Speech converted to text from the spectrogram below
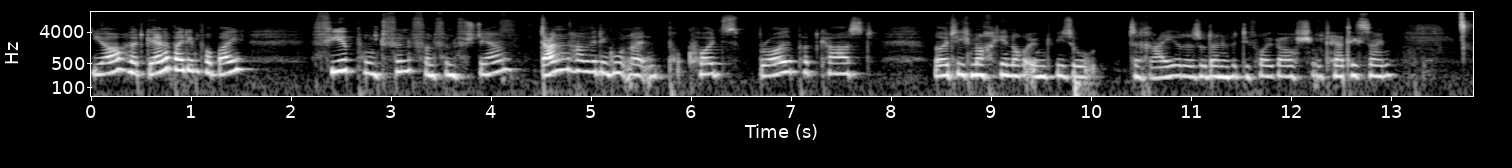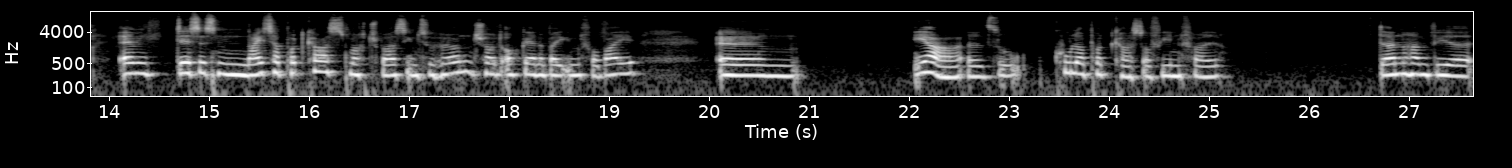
ja, hört gerne bei dem vorbei. 4.5 von 5 Sternen. Dann haben wir den guten alten Colts Brawl Podcast. Leute, ich mache hier noch irgendwie so drei oder so, dann wird die Folge auch schon fertig sein. Ähm, das ist ein nicer Podcast, macht Spaß, ihn zu hören. Schaut auch gerne bei ihm vorbei. Ähm, ja, also cooler Podcast auf jeden Fall. Dann haben wir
